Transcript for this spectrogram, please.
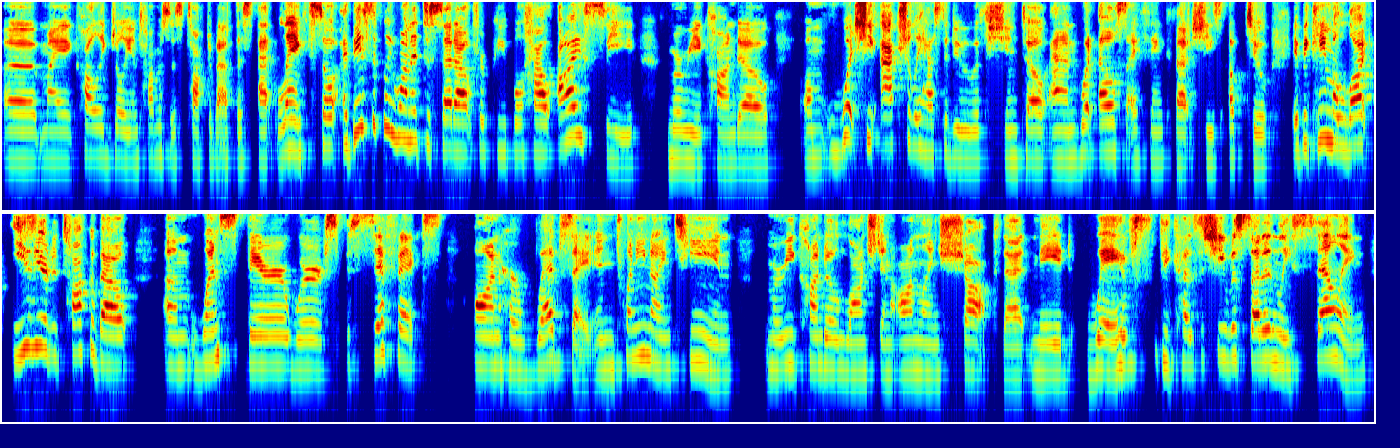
Uh, my colleague Jolyon Thomas has talked about this at length. So I basically wanted to set out for people how I see Marie Kondo, um, what she actually has to do with Shinto, and what else I think that she's up to. It became a lot easier to talk about um, once there were specifics on her website. In 2019, Marie Kondo launched an online shop that made waves because she was suddenly selling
